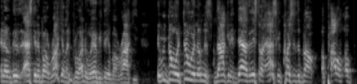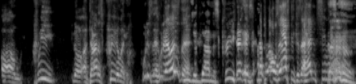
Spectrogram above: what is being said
and I'm they're asking about Rocky. I'm like, bro, I know everything about Rocky. And we're going through it, and I'm just knocking it down. And they start asking questions about Apollo, uh, um, Creed, you know, Adonis Creed. I'm like, who is that? Who the hell is that? Adonis Creed? That's what I was asking because I hadn't seen that.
